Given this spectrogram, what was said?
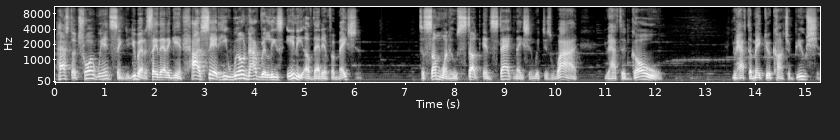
Pastor Troy Wynn Sr., you better say that again. I said he will not release any of that information to someone who's stuck in stagnation, which is why you have to go. You have to make your contribution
